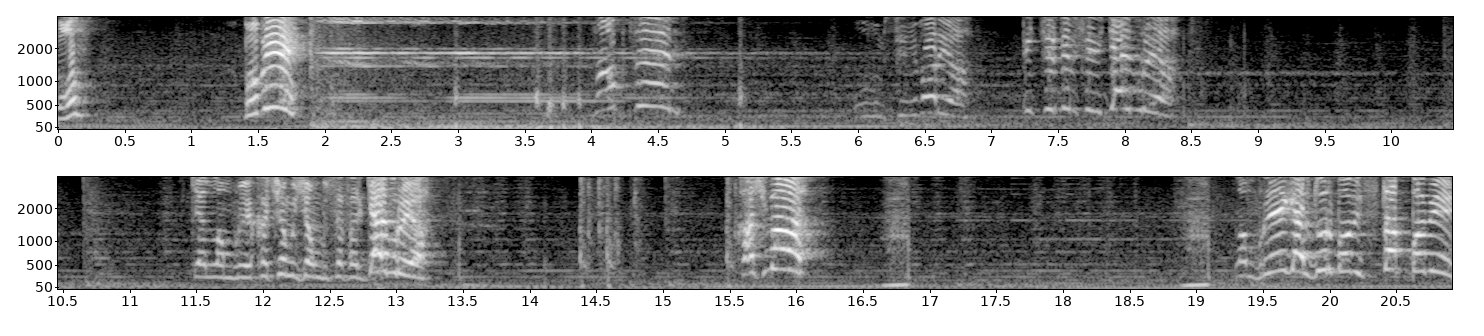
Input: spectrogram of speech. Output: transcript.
Lan! Bobby! Ne yaptın? Oğlum seni var ya. Bitirdim seni gel buraya. Gel lan buraya kaçamayacağım bu sefer gel buraya. Kaçma! Lan buraya gel dur Bobby stop Bobby.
